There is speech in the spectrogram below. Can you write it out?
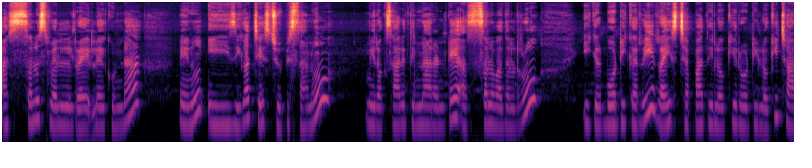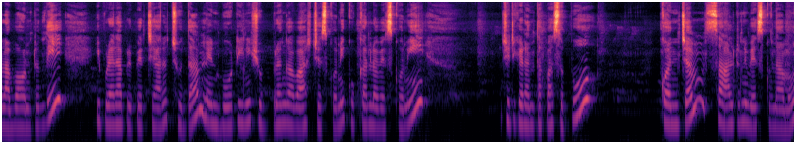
అస్సలు స్మెల్ లేకుండా నేను ఈజీగా చేసి చూపిస్తాను. మీరు ఒకసారి తిన్నారంటే అస్సలు వదలరు. ఈ బోటీ కర్రీ రైస్ చపాతీలోకి రోటీలోకి చాలా బాగుంటుంది. ఇప్పుడు ఎలా ప్రిపేర్ చేయాలో చూద్దాం. నేను బోటీని శుభ్రంగా వాష్ చేసుకొని కుక్కర్లో వేసుకొని చిటికెడంత పసుపు కొంచెం సాల్ట్ని వేసుకుందాము.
